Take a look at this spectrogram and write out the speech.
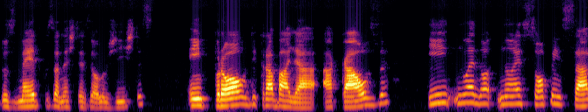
dos médicos anestesiologistas em prol de trabalhar a causa e não é, não é só pensar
